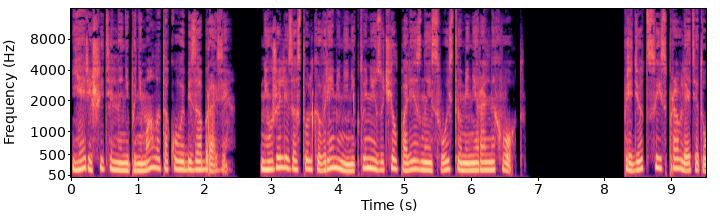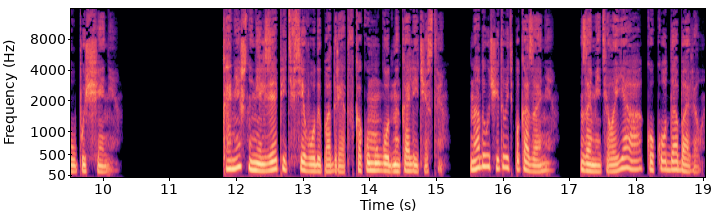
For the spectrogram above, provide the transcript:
Я решительно не понимала такого безобразия. Неужели за столько времени никто не изучил полезные свойства минеральных вод? Придется исправлять это упущение. Конечно, нельзя пить все воды подряд, в каком угодно количестве. Надо учитывать показания, — заметила я, а Коко добавила.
